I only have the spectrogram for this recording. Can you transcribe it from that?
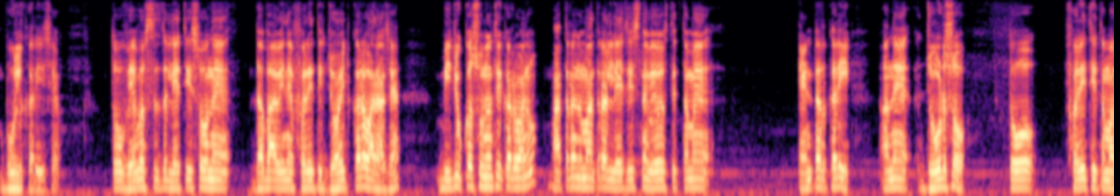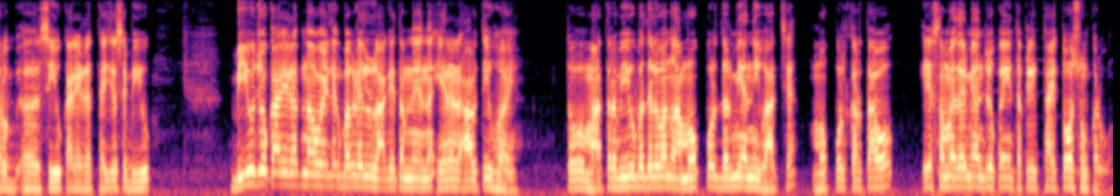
ભૂલ કરી છે. તો વ્યવસ્થિત લેચીસોને દબાવીને ફરીથી જોઈન્ટ કરવાના છે. બીજું કશું નથી કરવાનું, માત્ર ને માત્ર લેચીસને વ્યવસ્થિત તમે એન્ટર કરી અને જોડશો તો ફરીથી તમારું સીયુ કાર્યરત થઈ જશે, બીયુ. બીયુ જો કાર્યરત ન હોય એટલે બગડેલું લાગે તમને એને એરર આવતી હોય, તો માત્ર બીયુ બદલવાનું આ મોકપોલ દરમિયાનની વાત છે. મોકપોલ કરતાઓ એ સમય દરમિયાન જો કંઈ તકલીફ થાય તો શું કરવું?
